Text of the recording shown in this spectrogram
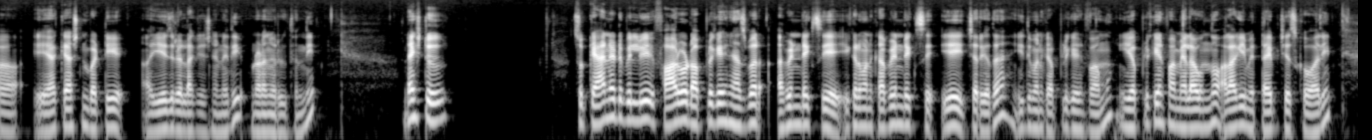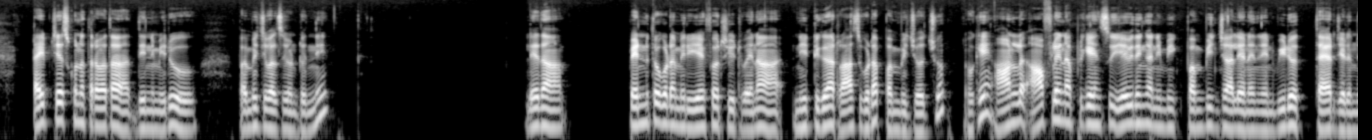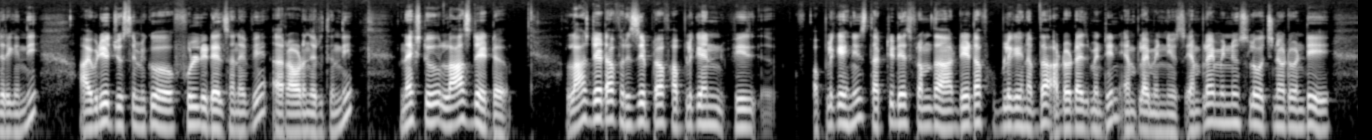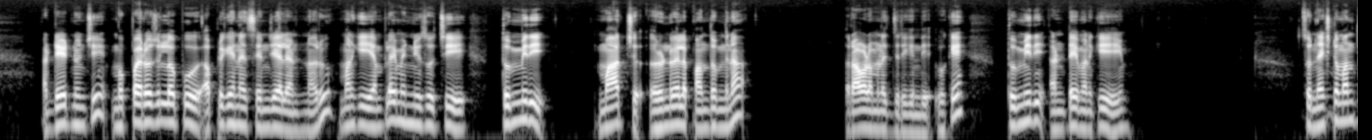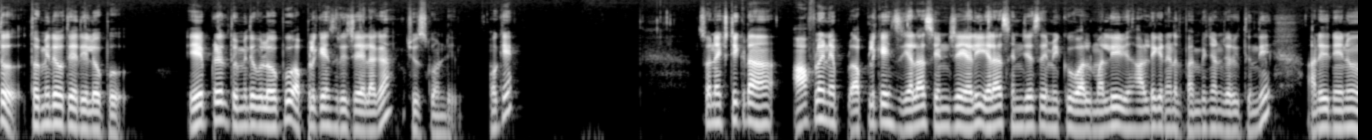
ఏ క్యాస్ట్ని బట్టి ఆ ఏజ్ రిలాక్సేషన్ అనేది ఉండడం జరుగుతుంది. Next so candidate will be forward application as per appendix A ఇక్కడ మనకి అపెండెక్స్ ఏ ఇచ్చారు కదా ఇది మనకి అప్లికేషన్ ఫామ్. ఈ అప్లికేషన్ ఫామ్ ఎలా ఉందో అలాగే మీరు టైప్ చేసుకోవాలి. టైప్ చేసుకున్న తర్వాత దీన్ని మీరు పంపించవలసి ఉంటుంది. లేదా పెన్నుతో కూడా మీరు ఏ ఫోర్ షీట్ పైన నీట్గా రాసి కూడా పంపించవచ్చు. ఓకే? ఆన్లైన్ ఆఫ్లైన్ అప్లికేషన్స్ ఏ విధంగా మీకు పంపించాలి అనేది నేను వీడియో తయారు చేయడం జరిగింది. ఆ వీడియో చూస్తే మీకు ఫుల్ డీటెయిల్స్ అనేవి రావడం జరుగుతుంది. Next last date. Last date of receipt of application fee application is thirty days from the date of application of the advertisement in employment news employment న్యూస్లో వచ్చినటువంటి ఆ డేట్ నుంచి ముప్పై రోజుల్లోపు అప్లికేషన్ సెండ్ చేయాలి అంటున్నారు. మనకి ఎంప్లాయ్మెంట్ న్యూస్ వచ్చి తొమ్మిది మార్చ్ రెండు వేల పంతొమ్మిదిన రావడం అనేది జరిగింది. ఓకే? తొమ్మిది అంటే మనకి సో నెక్స్ట్ మంత్ తొమ్మిదవ తేదీలోపు ఏప్రిల్ తొమ్మిదవ లోపు అప్లికేషన్స్ రీచ్ అయ్యేలాగా చూసుకోండి. ఓకే? సో నెక్స్ట్ ఇక్కడ ఆఫ్లైన్ అప్లికేషన్స్ ఎలా సెండ్ చేయాలి ఎలా సెండ్ చేస్తే మీకు వాళ్ళు మళ్ళీ హాల్ టికెట్ అనేది పంపించడం జరుగుతుంది అనేది నేను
